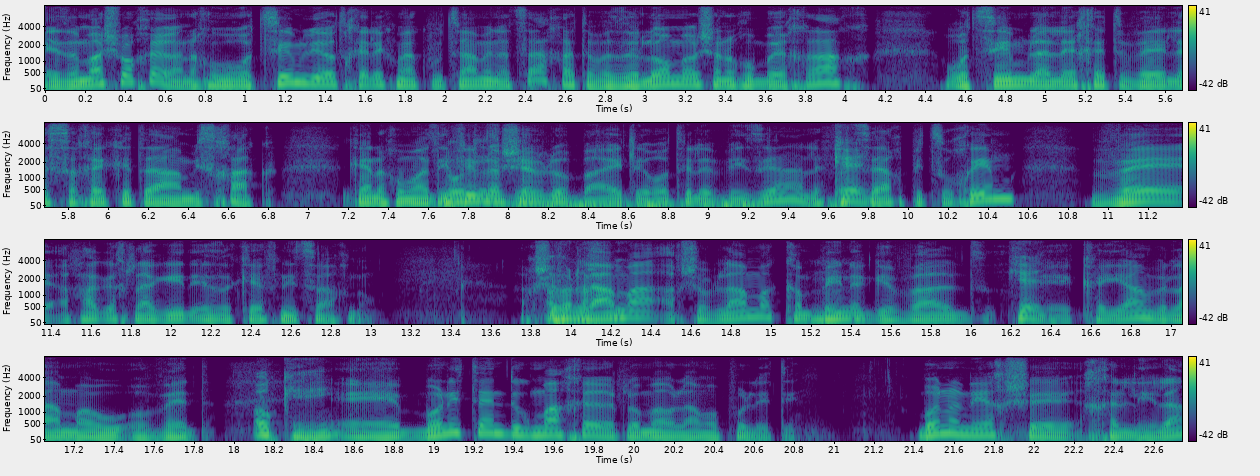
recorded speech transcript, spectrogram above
אה, זה משהו אחר, אנחנו רוצים להיות חלק מהקבוצה המנצחת, אבל זה לא אומר שאנחנו בהכרח רוצים ללכת ולשחק את המשחק. כן, אנחנו מעדיפים. לשבת בבית, לראות טלוויזיה, לפצח פיצוחים, ואחר כך להגיד איזה כיף ניצחנו. עכשיו, אבל אנחנו- למה, עכשיו למה קמפיין הגוואלד כן. אה, קיים ולמה הוא עובד? אוקיי, אה, בוא ניתן דוגמה אחרת, לא מהעולם הפוליטי. בוא נניח שחלילה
